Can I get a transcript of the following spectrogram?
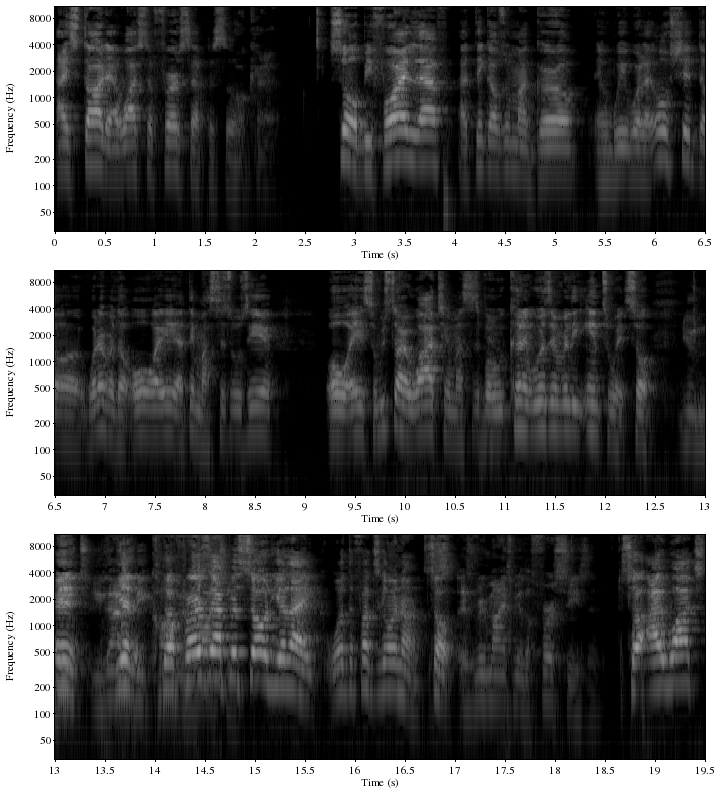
I started. I watched the first episode. Okay. So before I left, I think I was with my girl, and we were like, "Oh shit, the whatever the OA." I think my sister was here. OA. So we started watching my sister, but we couldn't. wasn't really into it. So You need. you gotta yeah, be calm. the first watch it. episode, you're like, "What the fuck's going on?" So it reminds me of the first season. so I watched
